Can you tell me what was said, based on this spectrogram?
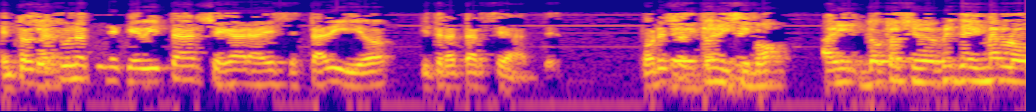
Entonces uno tiene que evitar llegar a ese estadio y tratarse antes. Por eso eh, clarísimo. Ahí, doctor, si me permite, Merlo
